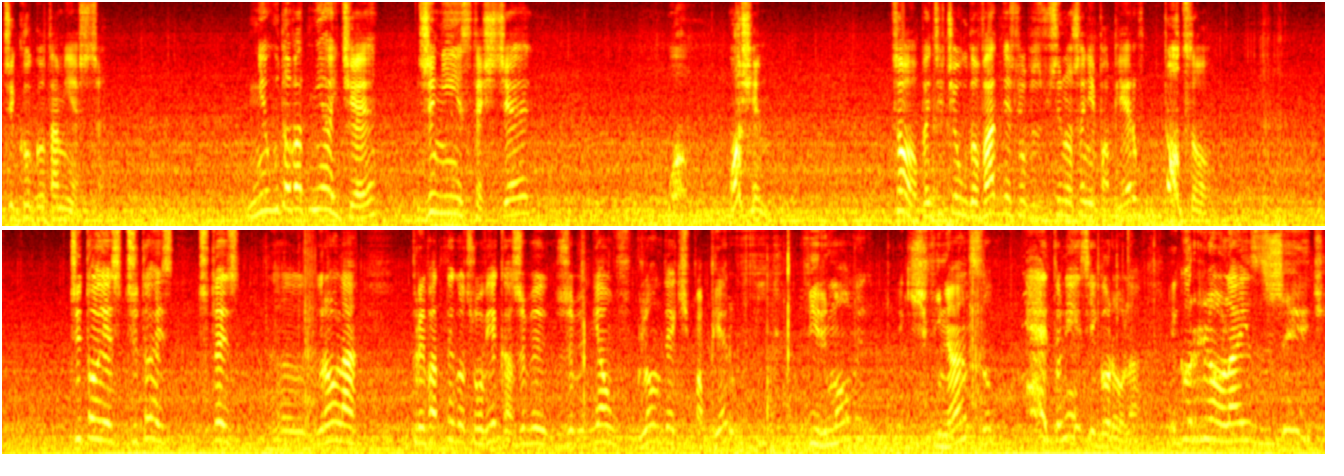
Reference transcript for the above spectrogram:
czy kogo tam jeszcze. Nie udowadniajcie, że nie jesteście ło-. Co, będziecie udowadniać poprzez przynoszenie papierów? Po co? Czy to jest, czy to jest, czy to jest e, rola prywatnego człowieka, żeby, żeby miał wgląd do jakichś papierów fi- firmowych, jakichś finansów? Nie, to nie jest jego rola. Jego rola jest żyć.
